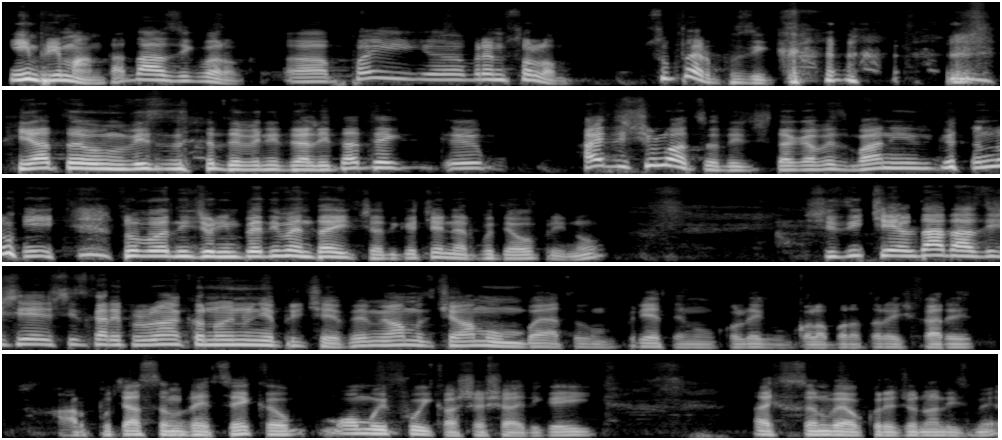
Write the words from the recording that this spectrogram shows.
imprimanta, da, zic, vă rog. Uh, păi, uh, vrem să o luăm. Superb, zic. Iată un vis devenit realitate. Uh, Haideți și luați-o. Deci dacă aveți bani, nu, nu văd niciun impediment aici. Adică ce ne-ar putea opri, nu? Și zice el, da, da, zice, știți care e problema? Că noi nu ne pricepem. Eu am, zice, am un băiat, un prieten, un coleg, un colaborator aici care ar putea să învețe că omul e fuica și așa, adică e, hai să nu vă iau cu regionalisme.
